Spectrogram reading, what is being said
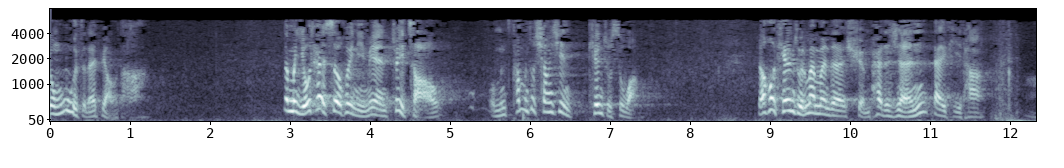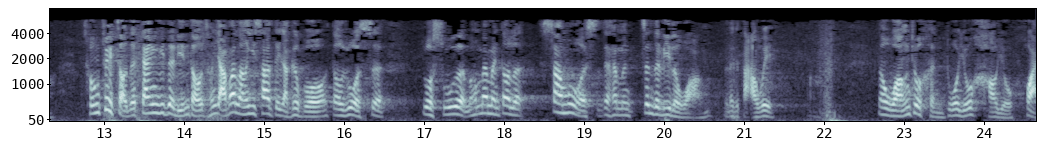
用木子来表达。那么犹太社会里面最早，我们他们都相信天主是王，然后天主慢慢的选派的人代替他。从最早的单一的领导，从亚巴郎、伊撒格、雅各伯到若瑟、若苏厄，然后慢慢到了萨穆尔时代，他们真的立了王，那个大卫。那王就很多，有好有坏。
